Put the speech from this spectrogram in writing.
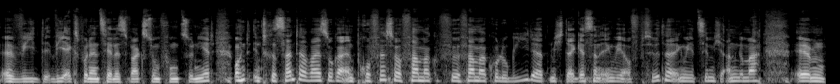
äh, wie wie exponentielles Wachstum funktioniert. Und interessanterweise sogar ein Professor Pharma für Pharmakologie, der hat mich da gestern irgendwie auf Twitter irgendwie ziemlich angemacht. Ähm,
